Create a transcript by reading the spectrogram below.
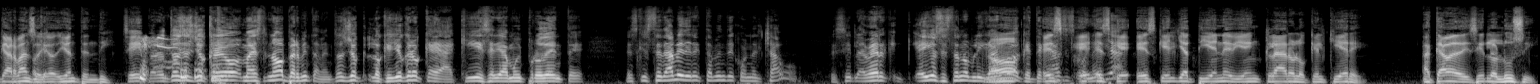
Garbanzo, Ok. yo, yo entendí. Sí, pero entonces yo creo, maestro, no, permítame. Entonces yo lo que yo creo que aquí sería muy prudente es que usted hable directamente con el chavo. Decirle, a ver, ellos están obligando No, a que te es, cases que, con es, ella. que, es que él ya tiene bien claro lo que él quiere. Acaba de decirlo Lucy.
